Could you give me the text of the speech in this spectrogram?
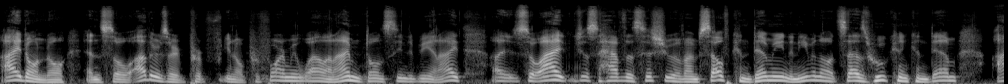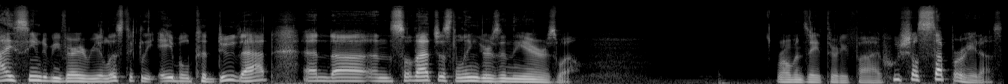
I don't know, and so others are, you know, performing well, and I don't seem to be, and I, I so I just have this issue of I'm self-condemning, and even though it says who can condemn, I seem to be very realistically able to do that, and uh, and so that just lingers in the air as well. Romans 8:35 Who shall separate us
